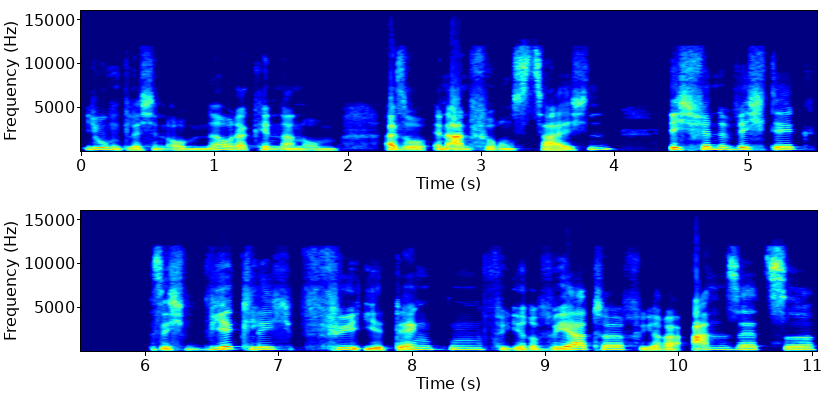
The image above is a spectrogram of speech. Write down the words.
Jugendlichen um ne, oder Kindern um. Also in Anführungszeichen. Ich finde wichtig, sich wirklich für ihr Denken, für ihre Werte, für ihre Ansätze,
